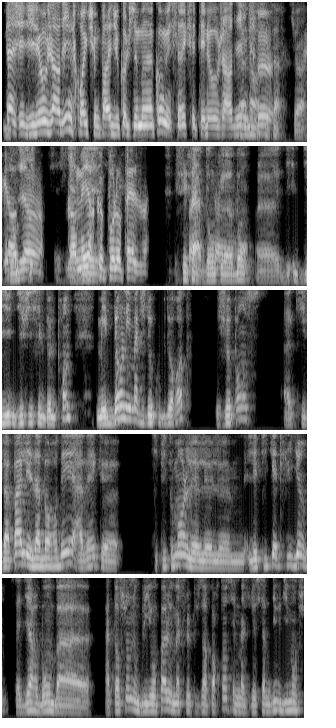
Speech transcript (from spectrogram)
Putain, j'ai dit Léo Jardim. Je croyais que tu me parlais du coach de Monaco, mais c'est vrai que c'était Léo Jardim. Non, c'est ça, tu vois. gardien, Encore meilleur que Paul Lopez. C'est ça. Donc euh, bon, euh, di- di- difficile de le prendre. Mais dans les matchs de Coupe d'Europe, je pense euh, qu'il va pas les aborder avec euh, typiquement le- le- le- l'étiquette Ligue 1. C'est-à-dire bon bah euh, attention, n'oublions pas le match le plus important, c'est le match de samedi ou dimanche.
